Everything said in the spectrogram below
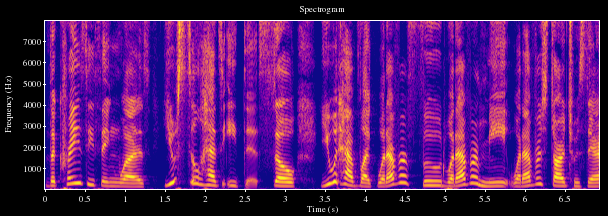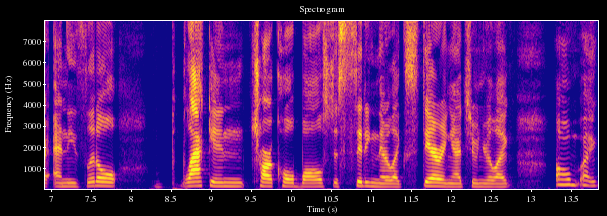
the crazy thing was you still had to eat this. So, you would have like whatever food, whatever meat, whatever starch was there, and these little blackened charcoal balls just sitting there, like staring at you, and you're like, oh my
